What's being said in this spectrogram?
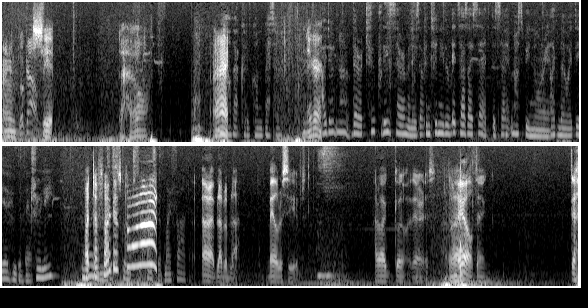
I Look out. see it. The hell? How Alright, that could have gone better. nigger. I don't know. There are two. Pr- these ceremonies are continue the. It's as I said. The cer- It must be Noria. I've no idea who the veil. Truly. What the Norian was fuck a is going on? supporter Of my father. Alright, blah blah blah. Mail received. How do I go? To, there it is. The Uh, mail thing. That's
